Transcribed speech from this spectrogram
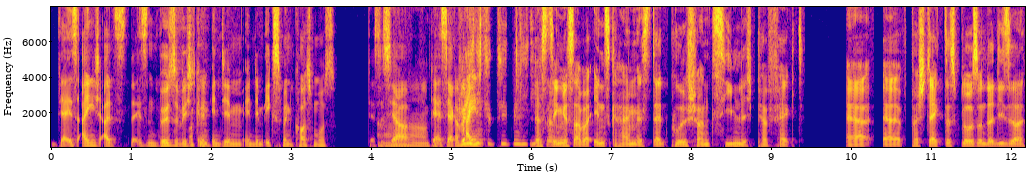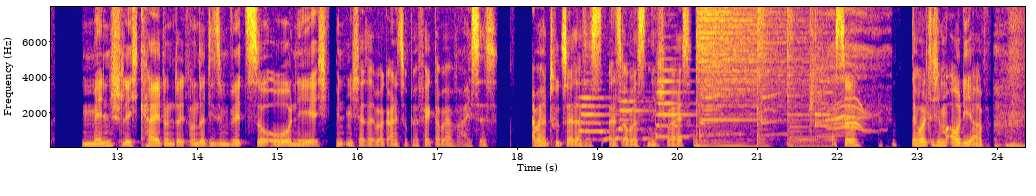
der ist eigentlich als, der ist ein Bösewicht Okay. in, in dem, in dem X-Men-Kosmos. Das ist ja, Ah, okay. der ist ja Da kein, nicht, nicht Das Ding ist aber, insgeheim ist Deadpool schon ziemlich perfekt. Er, er versteckt es bloß unter dieser Menschlichkeit und unter diesem Witz, so, oh nee, ich finde mich ja selber gar nicht so perfekt, aber er weiß es. Aber er tut so, dass es, als ob er es nicht weiß. Weißt du, der holt dich im Audi ab.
